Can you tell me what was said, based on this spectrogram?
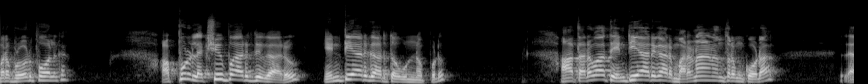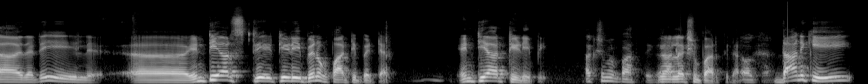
మరి అప్పుడు ఓడిపోవాలిగా? అప్పుడు లక్ష్మీపార్వతి గారు ఎన్టీఆర్ గారితో ఉన్నప్పుడు ఆ తర్వాత ఎన్టీఆర్ గారి మరణానంతరం కూడా ఇదేంటి ఎన్టీఆర్ టీడీపీ అని ఒక పార్టీ పెట్టారు. ఎన్టీఆర్ టీడీపీ. లక్ష్మీపార్వతి గారు. లక్ష్మీపార్వతి గారు. దానికి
